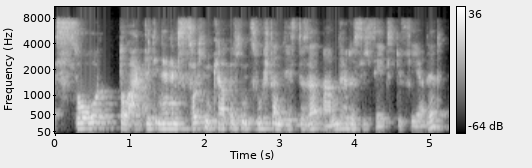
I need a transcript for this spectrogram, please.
so torkelt, in einem solchen körperlichen Zustand ist, dass er andere oder sich selbst gefährdet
